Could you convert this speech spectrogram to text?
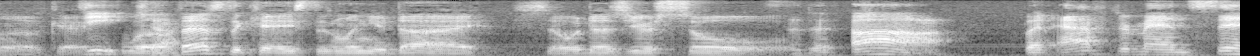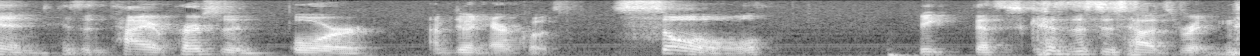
Okay. Deep, well, Chuck. if that's the case, then when you die, so does your soul. Ah, but after man sinned, his entire person, or I'm doing air quotes, soul, be, that's because this is how it's written,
